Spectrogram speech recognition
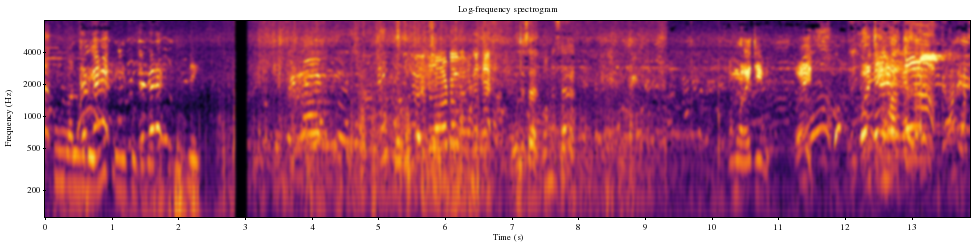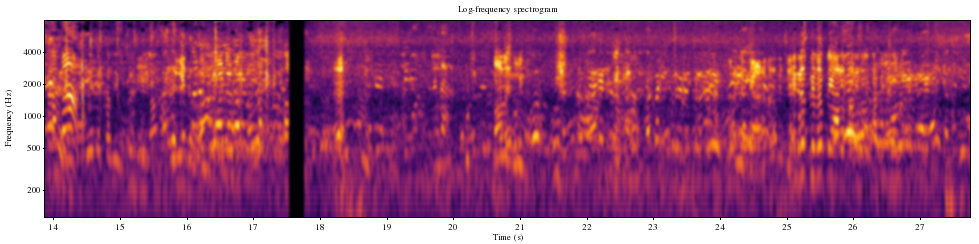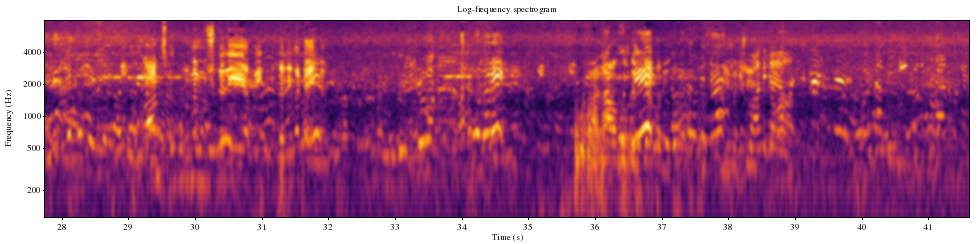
स्कूल वालों को भेजना चाहिए फ़ोटो नहीं मारते हाँ है बोलो काम स्कूल में मुश्किल है अभी जाने का टाइम है हाँ वो क्या ये बच्चे चलो चलो बेटर आओ मारे के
